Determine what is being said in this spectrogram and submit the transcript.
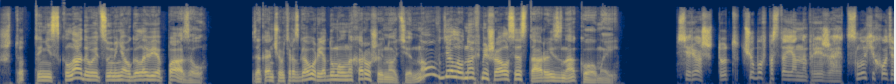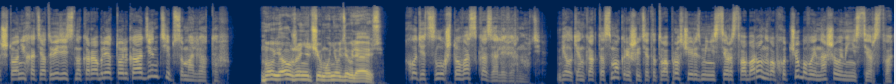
Что-то не складывается у меня в голове пазл. Заканчивать разговор я думал на хорошей ноте, но в дело вновь вмешался старый знакомый. «Сереж, тут Чубов постоянно приезжает. Слухи ходят, что они хотят видеть на корабле только один тип самолетов». «Ну, я уже ничему не удивляюсь». «Ходит слух, что вас сказали вернуть. Белкин как-то смог решить этот вопрос через Министерство обороны в обход Чубова и нашего министерства.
